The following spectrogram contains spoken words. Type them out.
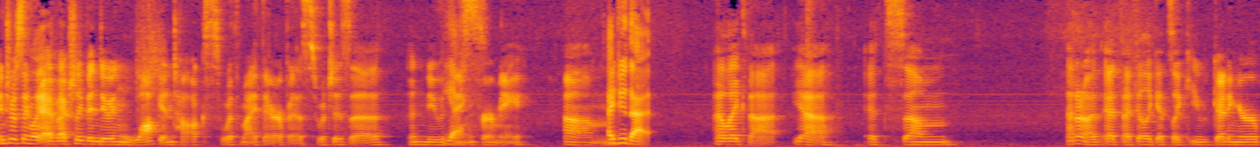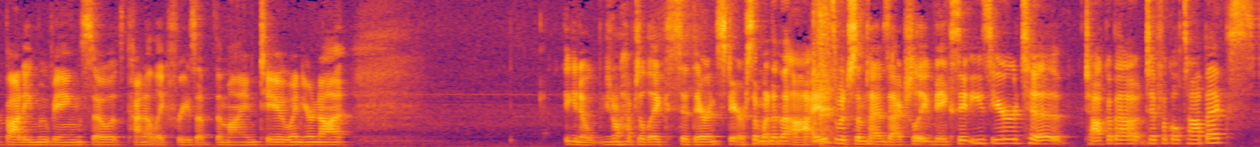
Interestingly, I've actually been doing walk in talks with my therapist, which is a, a new Yes. thing for me. Um, I do that. I like that. Yeah. It's, um, I don't know. I, I feel like it's like you getting your body moving. So it's kind of like frees up the mind too. And you're not, you know, you don't have to like sit there and stare someone in the eyes, which sometimes actually makes it easier to talk about difficult topics.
